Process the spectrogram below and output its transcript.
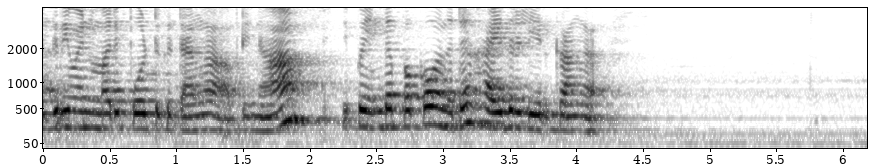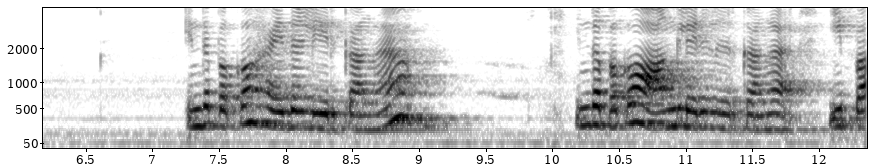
அக்ரிமெண்ட் மாதிரி போட்டுக்கிட்டாங்க அப்படின்னா இப்போ இந்த பக்கம் வந்துட்டு ஹைதர் அலி இருக்காங்க. இந்த பக்கம் ஹைதர் அலி இருக்காங்க. இந்த பக்கம் ஆங்கிலேயர்கள் இருக்காங்க. இப்போ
